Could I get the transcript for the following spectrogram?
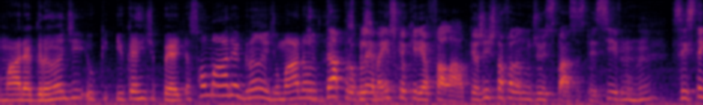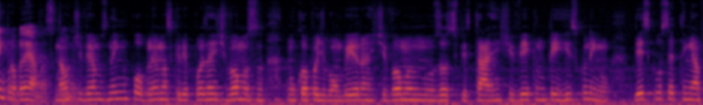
Uma área grande e o que, e o que a gente pede é só uma área grande, uma área... E dá problema, é isso que eu queria falar, porque a gente tá falando de um espaço específico. Vocês têm problemas? Não tivemos nenhum problema, que depois a gente vamos no- corpo de bombeiro, a gente vamos nos hospitais, a gente vê que não tem risco nenhum. Desde que você tenha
